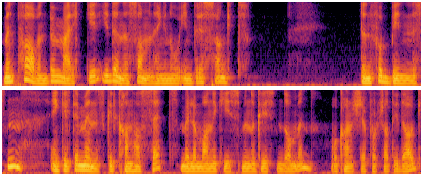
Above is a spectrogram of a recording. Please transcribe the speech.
Men paven bemerker i denne sammenheng noe interessant. Den forbindelsen enkelte mennesker kan ha sett mellom manikismen og kristendommen, og kanskje fortsatt i dag,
